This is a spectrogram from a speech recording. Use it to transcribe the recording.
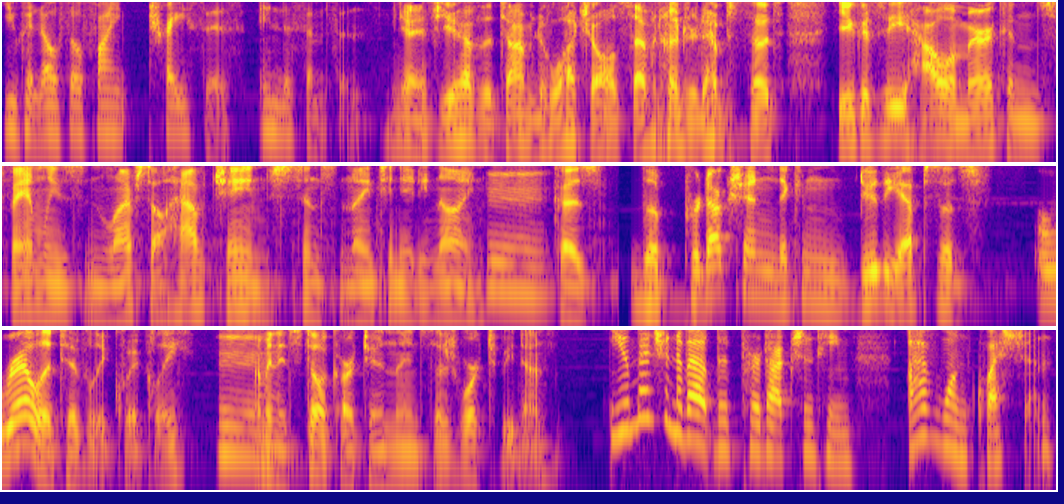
you can also find traces in The Simpsons. Yeah, if you have the time to watch all 700 episodes, you can see how Americans' families and lifestyle have changed since 1989. Because the production, they can do the episodes relatively quickly. I mean, it's still a cartoon, there's work to be done. You mentioned about the production team. I have one question.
